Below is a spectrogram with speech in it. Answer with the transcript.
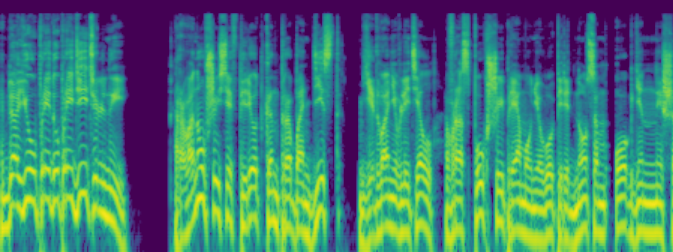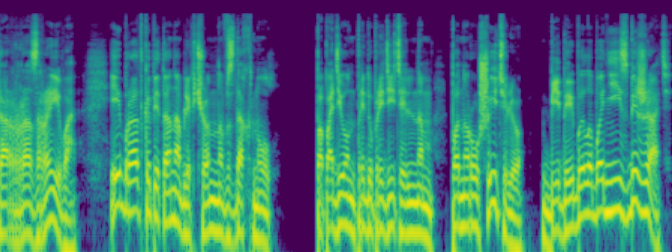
Даю предупредительный!» Рванувшийся вперед контрабандист едва не влетел в распухший прямо у него перед носом огненный шар разрыва, и брат-капитан облегченно вздохнул. Попади он предупредительным по нарушителю, беды было бы не избежать,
